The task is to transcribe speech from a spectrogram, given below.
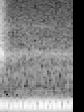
you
